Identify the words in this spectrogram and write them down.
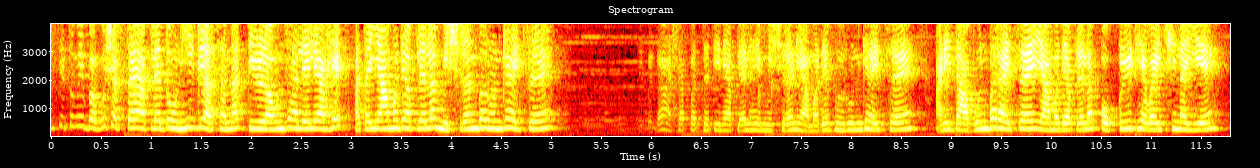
इथे तुम्ही बघू शकताय आपल्या दोन्ही ग्लासांना तीळ लावून झालेले आहेत. आता यामध्ये आपल्याला मिश्रण भरून घ्यायचंय. आहे बघा अशा पद्धतीने आपल्याला हे मिश्रण यामध्ये भरून घ्यायचंय. आणि दाबून भरायचंय. यामध्ये आपल्याला पोकळी ठेवायची नाहीये.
